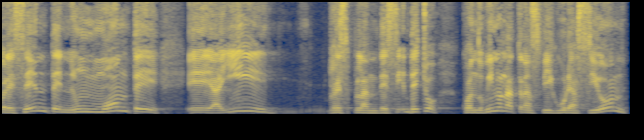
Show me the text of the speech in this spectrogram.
presente en un monte eh, allí resplandeciendo. De hecho, cuando vino la transfiguración,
